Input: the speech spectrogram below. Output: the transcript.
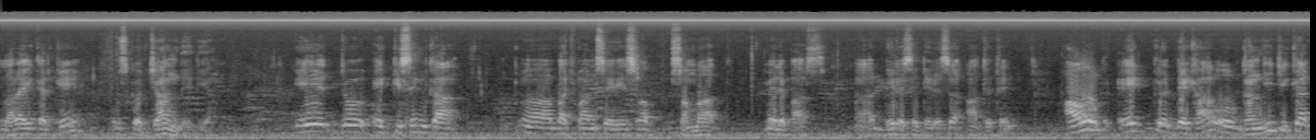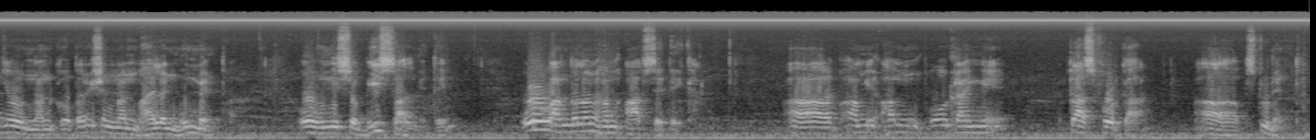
लड़ाई करके उसको जान दे दिया। ये जो एक किस्म का बचपन से ये सब संवाद मेरे पास धीरे से धीरे से आते थे। और एक देखा वो गांधी जी का जो non cooperation non violent movement था वो 1920 साल में थे। वो आंदोलन हम आज से देखा। आ, हम हम वो टाइम में क्लास फोर का स्टूडेंट था।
